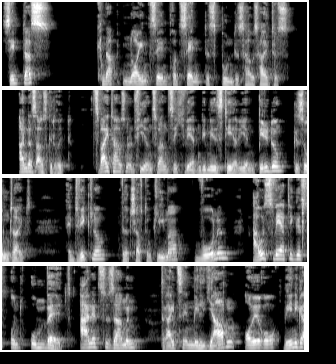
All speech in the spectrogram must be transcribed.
sind das knapp 19 Prozent des Bundeshaushaltes. Anders ausgedrückt, 2024 werden die Ministerien Bildung, Gesundheit, Entwicklung, Wirtschaft und Klima, Wohnen, Auswärtiges und Umwelt alle zusammen 13 Milliarden Euro weniger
